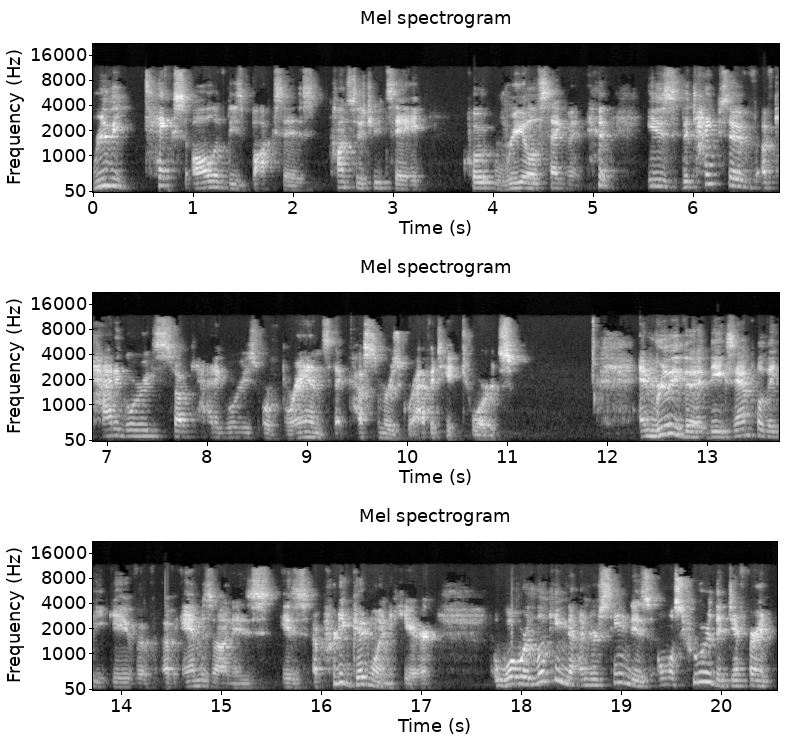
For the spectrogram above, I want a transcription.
really ticks all of these boxes, constitutes a quote real segment, is the types of, of categories, subcategories, or brands that customers gravitate towards. And really, the, the example that you gave of, of Amazon is, is a pretty good one here. What we're looking to understand is almost who are the different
